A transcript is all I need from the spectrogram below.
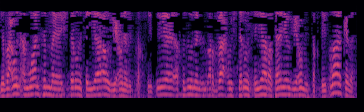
يضعون أموال ثم يشترون سيارة ويبيعونها بالتقسيط يأخذون الأرباح ويشترون سيارة ثانية ويبيعون بالتقسيط وهكذا.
